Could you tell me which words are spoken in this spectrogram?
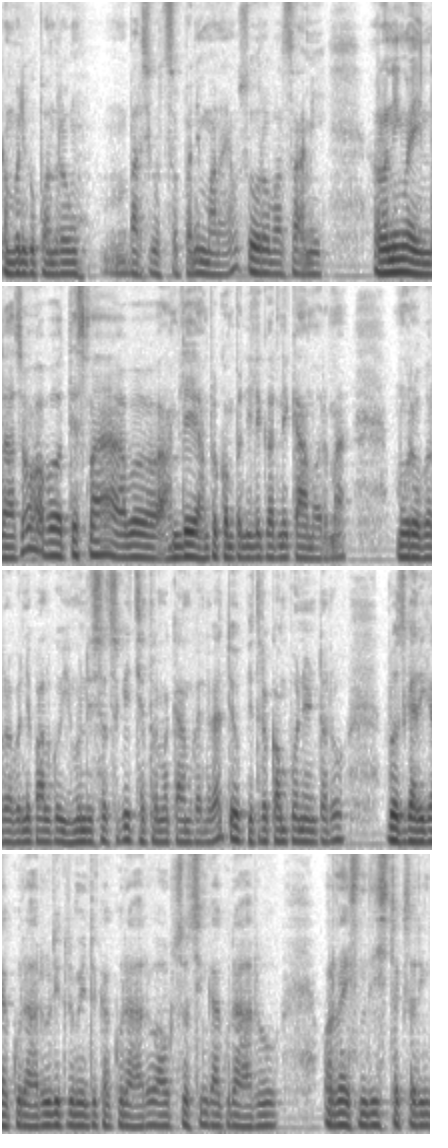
कम्पनीको पन्ध्रौँ वार्षिक उत्सव पनि मनायौँ। सोह्र वर्ष हामी रनिङमा हिँडिरहेछौँ अब त्यसमा अब हामीले हाम्रो कम्पनीले गर्ने कामहरूमा मोरओभर अब नेपालको ह्युमन रिसोर्सकै क्षेत्रमा काम गर्ने भए त्योभित्र कम्पोनेन्टहरू रोजगारीका कुराहरू रिक्रुटमेन्टका कुराहरू आउटसोर्सिङका कुराहरू अर्गनाइजेसन रिस्ट्रक्चरिङ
